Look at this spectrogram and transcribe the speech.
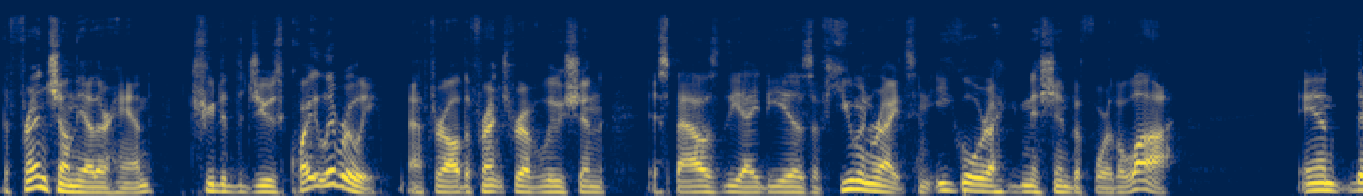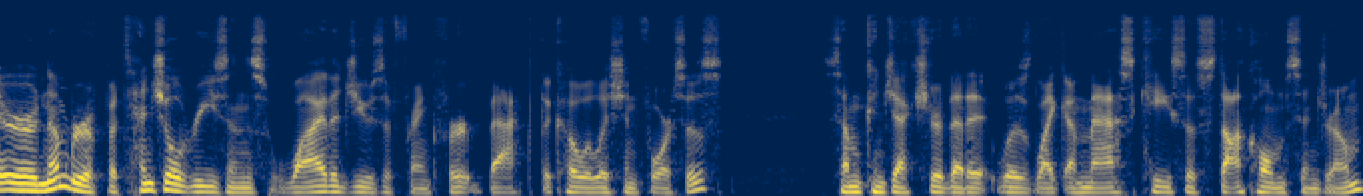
The French, on the other hand, treated the Jews quite liberally. After all, the French Revolution espoused the ideas of human rights and equal recognition before the law. And there are a number of potential reasons why the Jews of Frankfurt backed the coalition forces. Some conjecture that it was like a mass case of Stockholm syndrome,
